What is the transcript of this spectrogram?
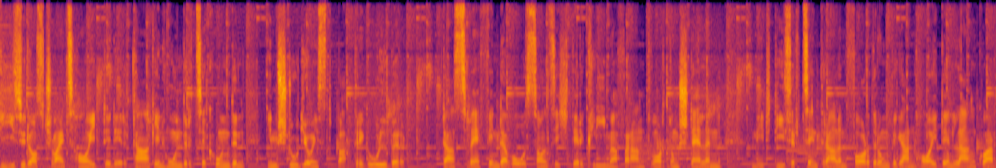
Die Südostschweiz heute, der Tag in 100 Sekunden. Im Studio ist Patrick Ulber. Das WEF in Davos soll sich der Klimaverantwortung stellen. Mit dieser zentralen Forderung begann heute in Langquart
